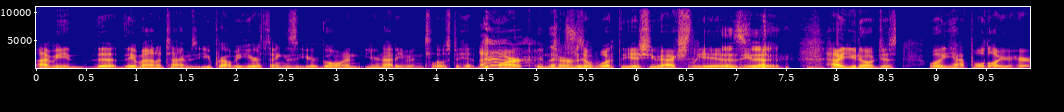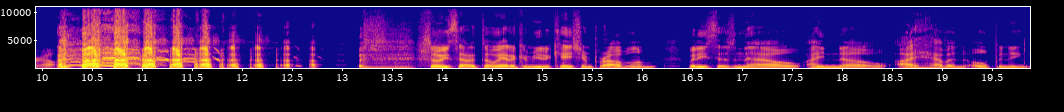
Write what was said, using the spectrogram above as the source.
I mean, the the amount of times that you probably hear things that you're going, you're not even close to hitting the mark in terms of what the issue actually is. That's you know, it. how you don't just well, you have pulled all your hair out. So he said, I thought we had a communication problem, but he says, now I know I have an opening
